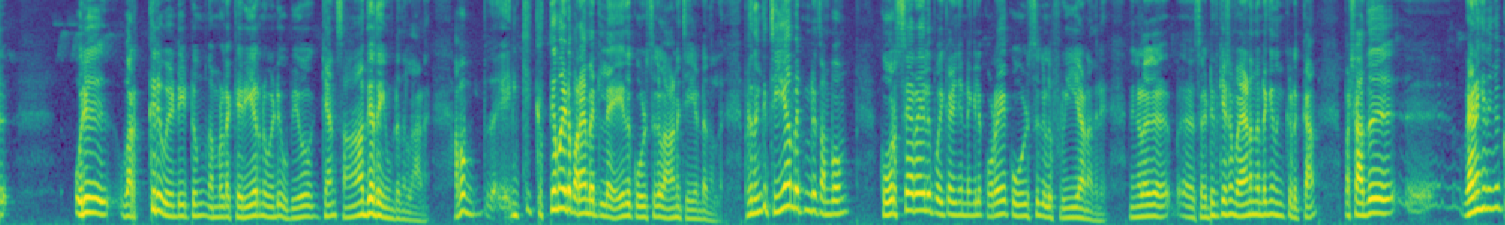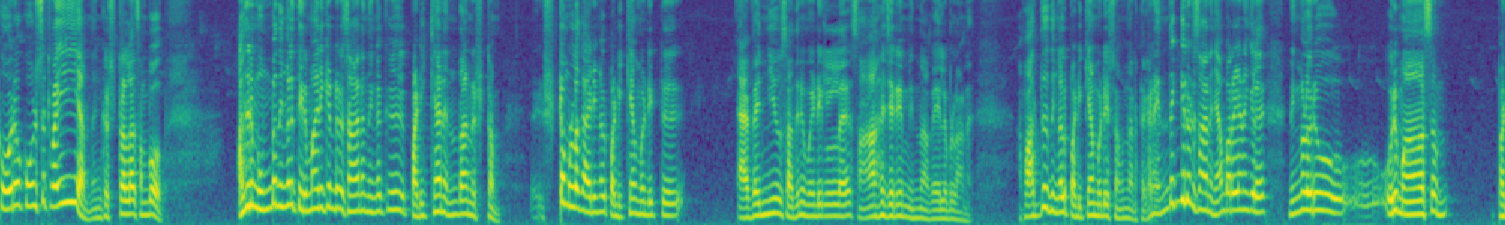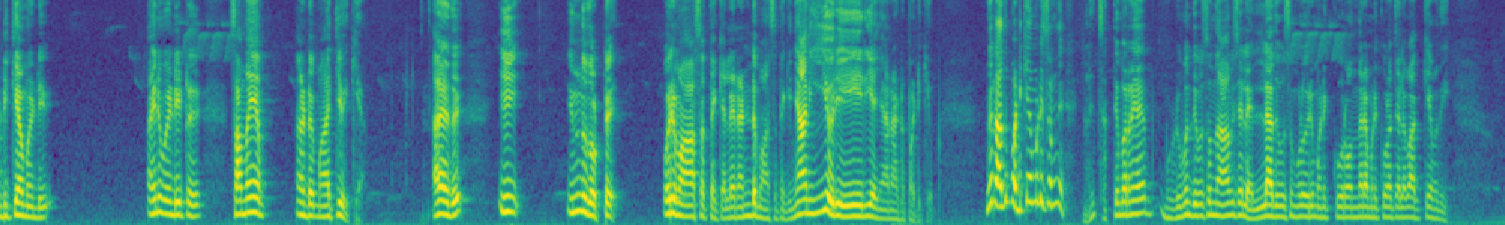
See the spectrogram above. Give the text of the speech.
ഒരു വർക്കിന് വേണ്ടിയിട്ടും നമ്മളുടെ കരിയറിന് വേണ്ടി ഉപയോഗിക്കാൻ സാധ്യതയുണ്ടെന്നുള്ളതാണ് അപ്പം എനിക്ക് കൃത്യമായിട്ട് പറയാൻ പറ്റില്ല ഏത് കോഴ്സുകളാണ് ചെയ്യേണ്ടതെന്നുള്ളത്. പക്ഷേ നിങ്ങൾക്ക് ചെയ്യാൻ പറ്റുന്ന ഒരു സംഭവം കോഴ്സേറയിൽ പോയി കഴിഞ്ഞിട്ടുണ്ടെങ്കിൽ കുറേ കോഴ്സുകൾ ഫ്രീ ആണ് അതിൽ നിങ്ങൾ സർട്ടിഫിക്കേഷൻ വേണമെന്നുണ്ടെങ്കിൽ നിങ്ങൾക്ക് എടുക്കാം. പക്ഷെ അത് വേണമെങ്കിൽ നിങ്ങൾക്ക് ഓരോ കോഴ്സ് ട്രൈ ചെയ്യാം. നിങ്ങൾക്ക് ഇഷ്ടമുള്ള സംഭവം. അതിന് മുമ്പ് നിങ്ങൾ തീരുമാനിക്കേണ്ട ഒരു സാധനം നിങ്ങൾക്ക് പഠിക്കാൻ എന്താണ് ഇഷ്ടം? ഇഷ്ടമുള്ള കാര്യങ്ങൾ പഠിക്കാൻ വേണ്ടിയിട്ട് അവന്യൂസ് അതിന് വേണ്ടിയിട്ടുള്ള സാഹചര്യം ഇന്ന് അവൈലബിൾ ആണ്. അപ്പോൾ അത് നിങ്ങൾ പഠിക്കാൻ വേണ്ടി ശ്രമം നടത്തുക. കാരണം എന്തെങ്കിലും ഒരു സാധനം ഞാൻ പറയുകയാണെങ്കിൽ നിങ്ങളൊരു ഒരു മാസം പഠിക്കാൻ വേണ്ടി അതിന് വേണ്ടിയിട്ട് സമയം അങ്ങോട്ട് മാറ്റി വയ്ക്കുക. അതായത് ഈ ഇന്ന് തൊട്ട് ഒരു മാസത്തേക്ക് അല്ലെ രണ്ട് മാസത്തേക്ക് ഞാൻ ഈ ഒരു ഏരിയ ഞാനായിട്ട് പഠിക്കും. എന്നിട്ട് അത് പഠിക്കാൻ വേണ്ടി ശ്രമിച്ചു നിങ്ങൾ സത്യം പറഞ്ഞാൽ മുഴുവൻ ദിവസം ഒന്നും ആവശ്യമില്ല. എല്ലാ ദിവസങ്ങളും ഒരു മണിക്കൂറോ ഒന്നര മണിക്കൂറോ ചിലവാക്കിയാൽ മതി.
